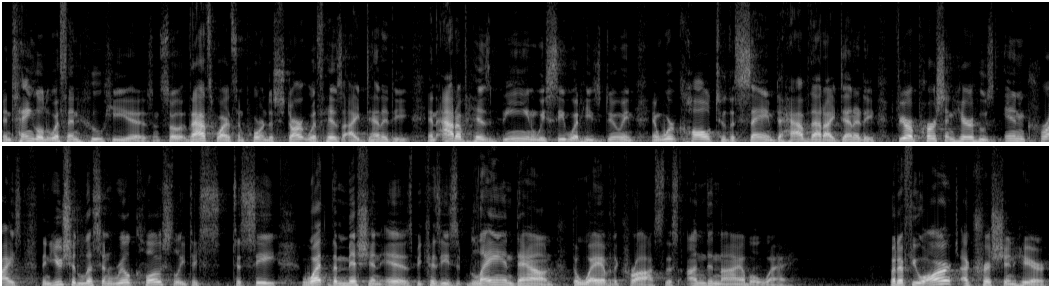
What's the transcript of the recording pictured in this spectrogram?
entangled within who he is. And so that's why it's important to start with his identity. And out of his being, we see what he's doing. And we're called to the same, to have that identity. If you're a person here who's in Christ, then you should listen real closely to, to see what the mission is because he's laying down the way of the cross, this undeniable way. But if you aren't a Christian here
